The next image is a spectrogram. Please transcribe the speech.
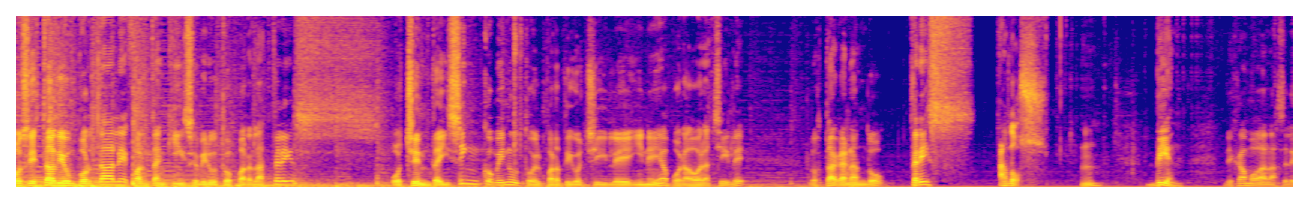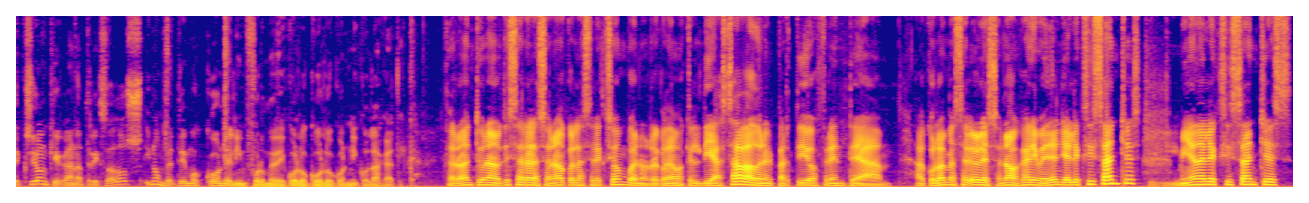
Somos Estadio Portales, faltan 15 minutos para las 3. 85 minutos el partido Chile-Guinea. Por ahora Chile lo está ganando 3 a 2. ¿Mm? Bien, dejamos a la selección que gana 3 a 2 y nos metemos con el informe de Colo Colo con Nicolás Gatica. Claro, ante una noticia relacionada con la selección, bueno, recordemos que el día sábado en el partido frente a, a Colombia salió lesionados Gary Medel y Alexis Sánchez. Mañana Alexis Sánchez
